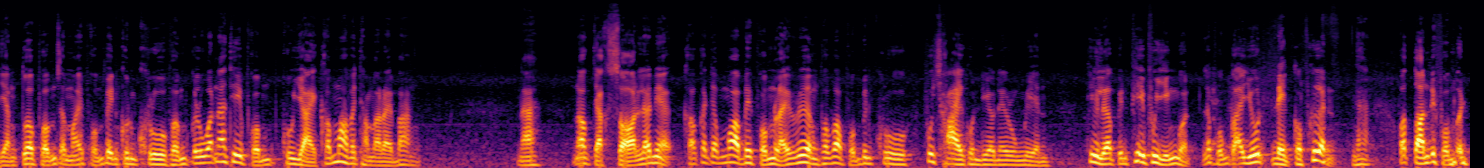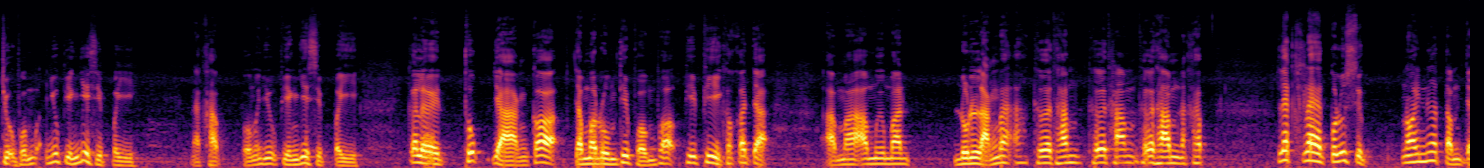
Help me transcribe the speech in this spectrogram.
อย่างตัวผมสมัยผมเป็นคุณครู ผมก็รู้ว่าหน้าที่ผมครูใหญ่เขามอบให้ทำอะไรบ้างนะนอกจากสอนแล้วเนี่ยเขาก็จะมอบให้ผมหลายเรื่อง เพราะว่าผมเป็นครูผู้ชายคนเดียวในโรงเรียน ที่เหลือเป็นพี่ผู้หญิงหมด แล้วผมก็อายุเด็กกว่าเพื่อนนะเพราะตอนที่ผมบรรจุผมอายุเพียง 20 ปีนะครับผมอายุเพียง 20 ปี ก็เลยทุกอย่างก็จะมารุมที่ผม เพราะพี่ๆเขาก็จะเอามาเอามือมาดุลหลังว่าอ้าวเธอทำเธอทำเธอทำนะครับแรกๆก็รู้สึกน้อยเนื้อต่ำใจ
